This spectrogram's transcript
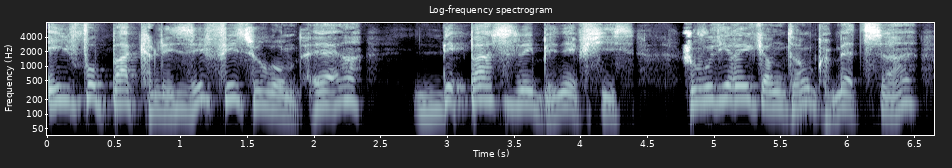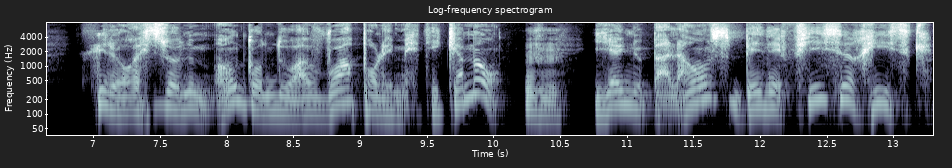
Et il ne faut pas que les effets secondaires dépassent les bénéfices. Je vous dirais qu'en tant que médecin, c'est le raisonnement qu'on doit avoir pour les médicaments. Mhm. Il y a une balance bénéfice-risque.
